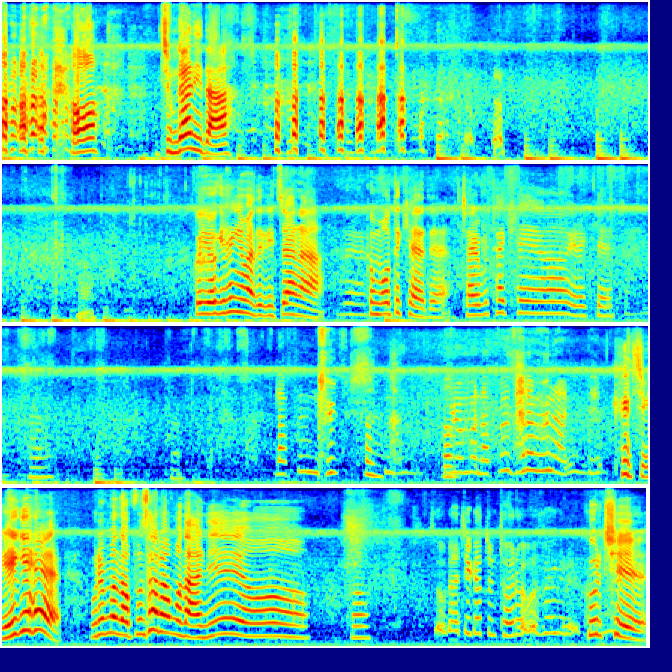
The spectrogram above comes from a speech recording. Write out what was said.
어? 중간이다. 어. 그 여기 형님아들 있잖아. 네. 그럼 어떻게 해야 돼? 잘 부탁해요. 이렇게. 나쁜 우리 엄마 나쁜 사람은 아닌데. 그렇지 얘기해. 우리 엄마 나쁜 사람은 아니에요. 어, 소가지가 좀 더러워서 그래. 그렇지.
